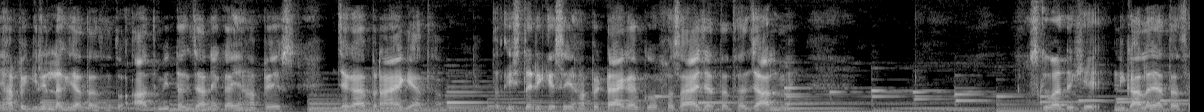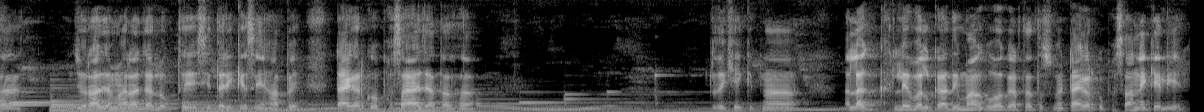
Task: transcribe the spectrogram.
यहाँ पे ग्रिल लग जाता था। तो आदमी तक जाने का यहाँ पे जगह बनाया गया था। तो इस तरीके से यहाँ पे टाइगर को फंसाया जाता था जाल में। उसके बाद देखिए, निकाला जाता था। जो राजा महाराजा लोग थे, इसी तरीके से यहाँ पे टाइगर को फंसाया जाता था। तो देखिए, कितना अलग लेवल का दिमाग हुआ करता था उसमें टाइगर को फंसाने के लिए।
